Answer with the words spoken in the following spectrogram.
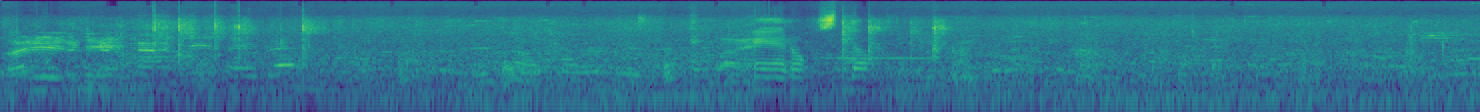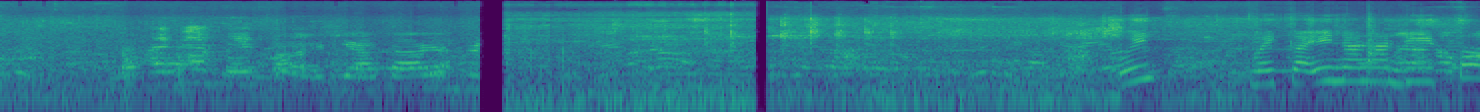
original natin. Thailand. Aerox daw. Bakit yata yan bro? Uy, may kainan na dito.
